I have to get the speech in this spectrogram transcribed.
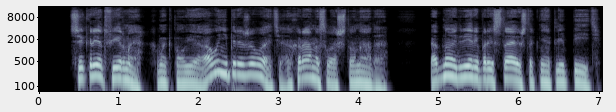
— Секрет фирмы, — хмыкнул я. — А вы не переживайте, охрана с вас что надо. К одной двери приставишь, так не отлепить.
